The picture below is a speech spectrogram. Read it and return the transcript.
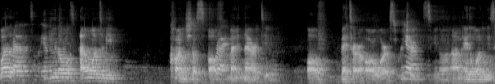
Well, rather than some of the other You know, I want to be conscious of Right. my narrative of better or worse Yeah. You know, um, anyone who is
